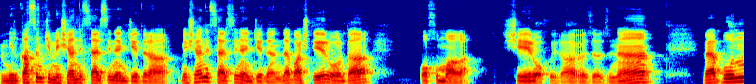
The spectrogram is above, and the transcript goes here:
Mir Qasım ki meşənin içərisi ilə gedir ha. Meşənin içərisi ilə gedəndə başlayır orada oxumağa. Şeir oxuyur ha öz özünə. Və bunun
